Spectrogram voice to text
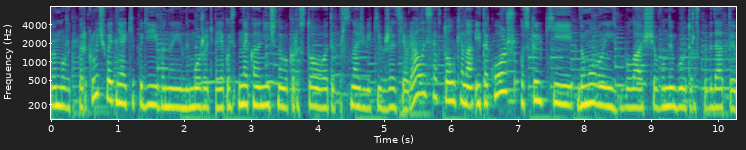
не можуть перекручувати ніякі події, вони не можуть якось неканонічно використовувати персонажів, які вже з'являлися в Толкіна. І також, оскільки домовленість була, що вони будуть розповідати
